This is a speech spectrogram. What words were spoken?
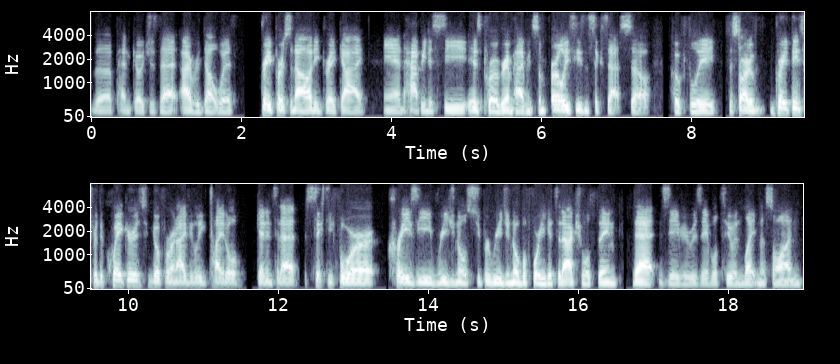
the Penn coaches that I ever dealt with. Great personality, great guy and happy to see his program having some early season success. So hopefully the start of great things for the Quakers, go for an Ivy League title, get into that 64 crazy regional, super regional before you get to the actual thing that Xavier was able to enlighten us on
